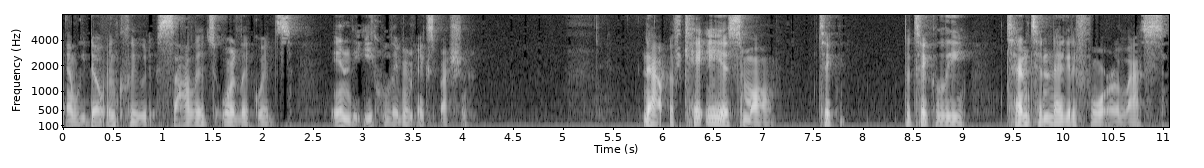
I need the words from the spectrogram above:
and we don't include solids or liquids in the equilibrium expression. Now, if Ka is small, particularly 10 to negative 4 or less,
